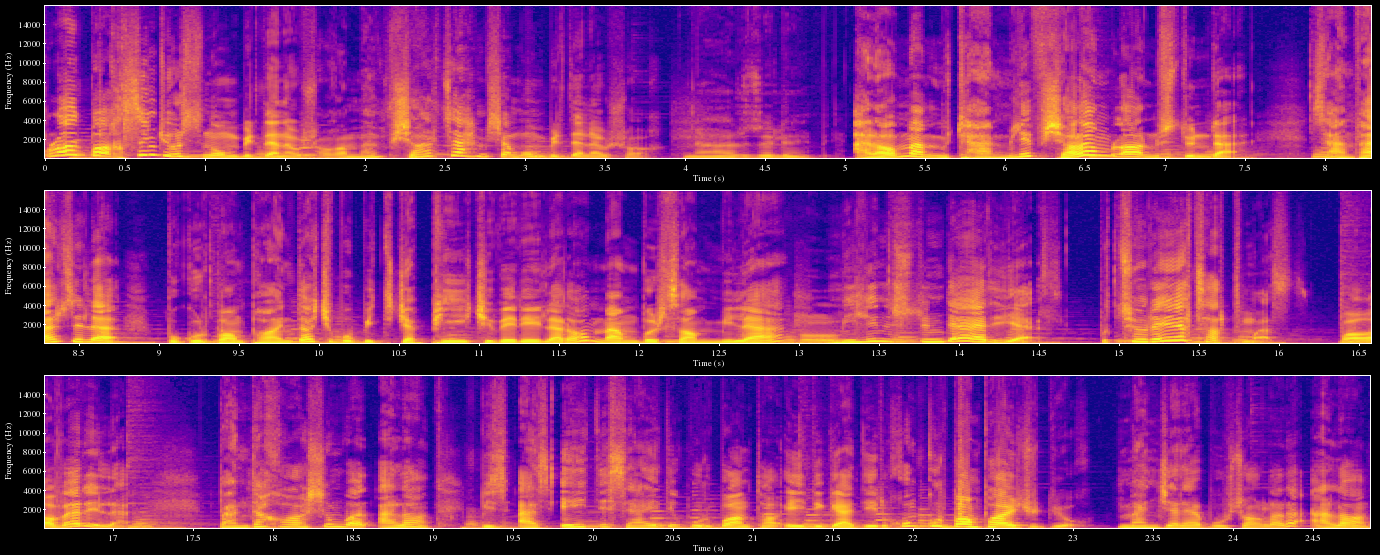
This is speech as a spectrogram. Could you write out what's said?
Bunlar baxsın görsün 11 dənə uşağa. Mən fişar çəkmişəm 11 dənə uşaq. Nə arz Əlan mən mütəmmili fişaram bunların üstündə. Sən fərz elə bu qurban payında ki bu bitkə P2 verirlər mən vursam milə, milin üstündə əriyər. Bu çörəyə çatmaz. Baver elə. Bəndə xahişim var Əlan, biz az Eid Səid Qurban ta Eid Qədir xum qurban payı gidiyox. Mən gərək bu uşaqlara Əlan,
